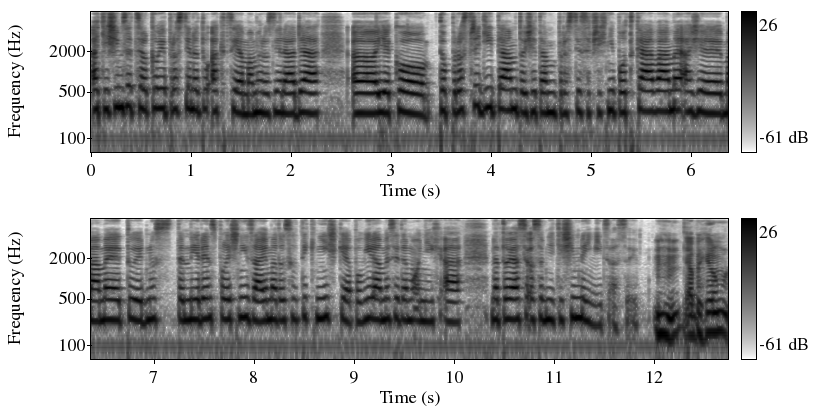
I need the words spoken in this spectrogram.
a těším se celkově prostě na tu akci a mám hrozně ráda uh, jako to prostředí tam, to, že tam prostě se všichni potkáváme a že máme tu jednu, ten jeden společný zájem a to jsou ty knížky a povídáme si tam o nich a na to já si osobně těším nejvíc asi. Mm-hmm, já bych jenom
